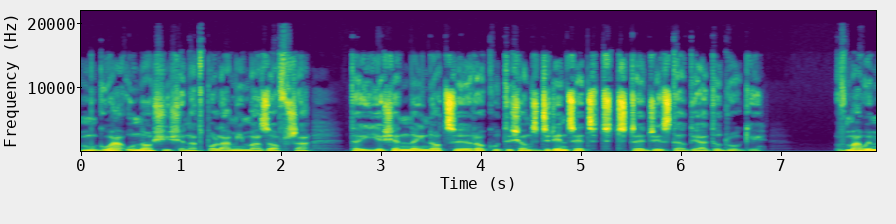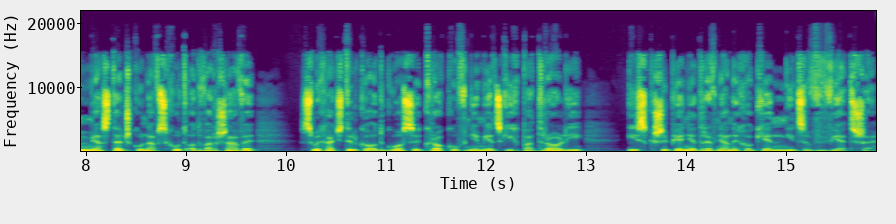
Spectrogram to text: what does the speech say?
Mgła unosi się nad polami Mazowsza tej jesiennej nocy roku 1942. W małym miasteczku na wschód od Warszawy słychać tylko odgłosy kroków niemieckich patroli i skrzypienie drewnianych okiennic w wietrze.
